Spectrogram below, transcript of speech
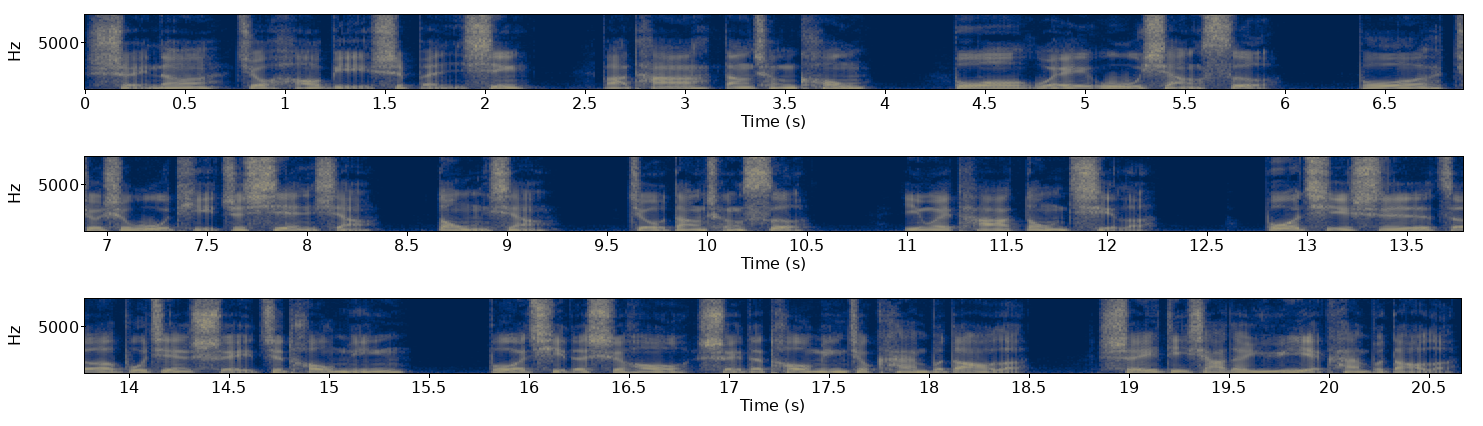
水呢就好比是本性，把它当成空。波为物象色，波就是物体之现象、动向，就当成色，因为它动起了。波起时，则不见水之透明。波起的时候，水的透明就看不到了，水底下的鱼也看不到了。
